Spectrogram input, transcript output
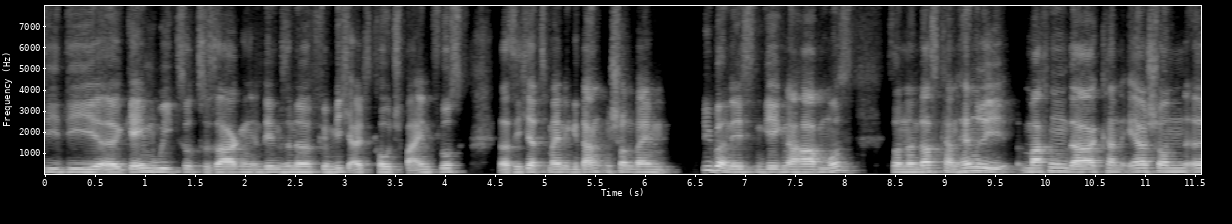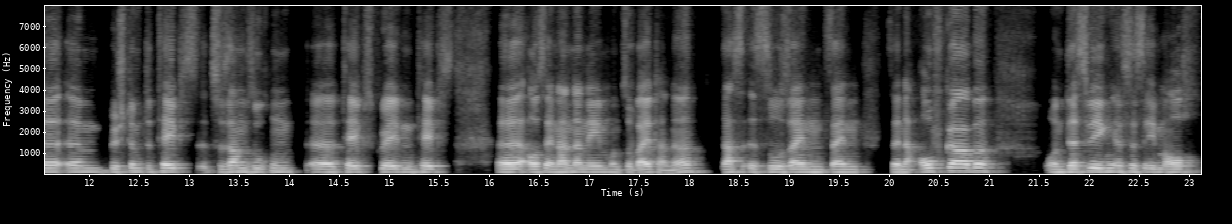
die, die äh, Game Week sozusagen in dem Sinne für mich als Coach beeinflusst, dass ich jetzt meine Gedanken schon beim übernächsten Gegner haben muss, sondern das kann Henry machen. Da kann er schon äh, ähm, bestimmte Tapes zusammensuchen, äh, Tapes graden, Tapes äh, auseinandernehmen und so weiter. Ne? Das ist so sein, sein, seine Aufgabe. Und deswegen ist es eben auch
